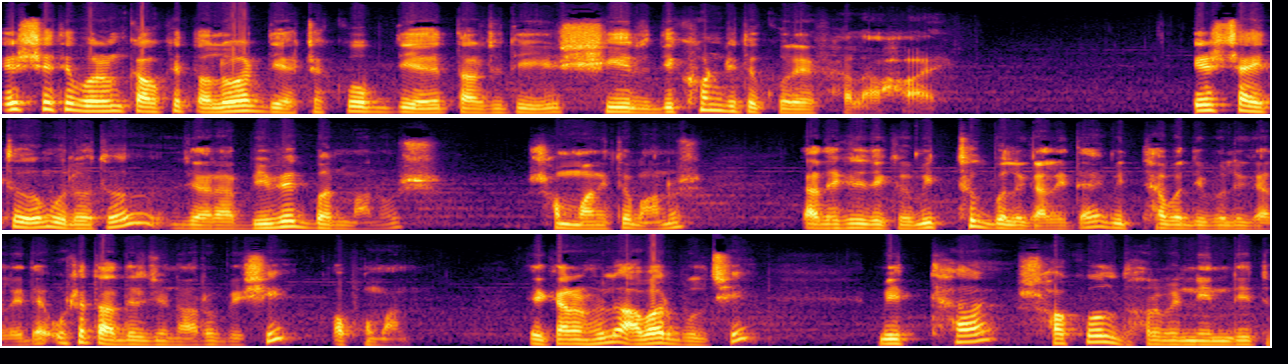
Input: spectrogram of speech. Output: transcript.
এর সাথে বরং কাউকে তলোয়ার দিয়ে, একটা কোপ দিয়ে তার যদি শির দ্বিখণ্ডিত করে ফেলা হয় এর চাইতেও মূলত যারা বিবেকবান মানুষ, সম্মানিত মানুষ, তাদেরকে যদি কেউ মিথ্যুক বলে গালি দেয়, মিথ্যাবাদী বলে গালি দেয়, ওটা তাদের জন্য আরও বেশি অপমান। এর কারণ হলো আবার বলছি, মিথ্যা সকল ধর্মের নিন্দিত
